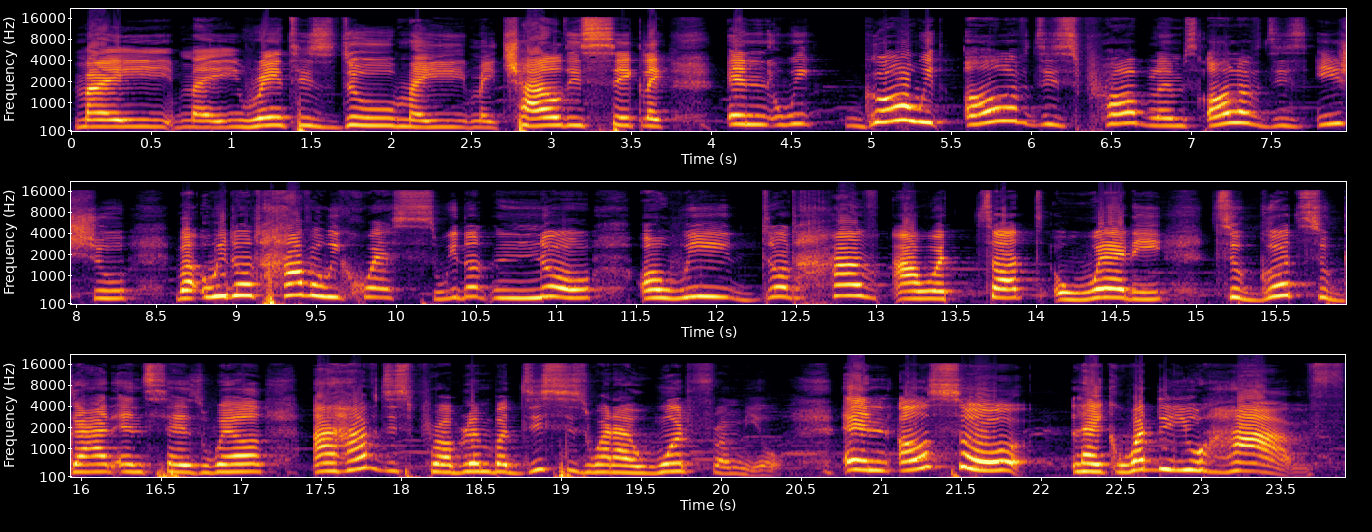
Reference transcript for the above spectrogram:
My my rent is due. My my child is sick. Like and we go with all of these problems all of these issue but we don't have a request. We don't know or we don't have our thought ready to go to god and says well i have this problem but this is what i want from you. And also like what do you have?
